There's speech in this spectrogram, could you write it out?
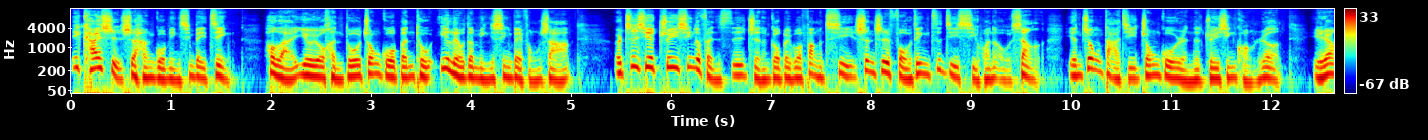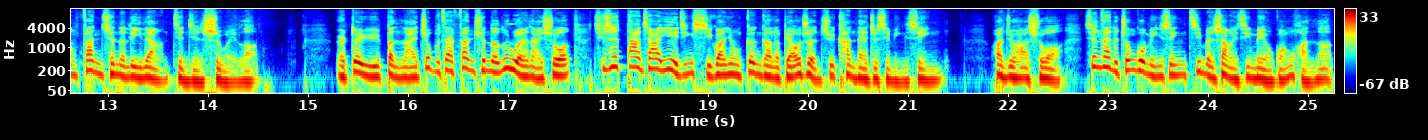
一开始是韩国明星被禁，后来又有很多中国本土一流的明星被封杀，而这些追星的粉丝只能够被迫放弃，甚至否定自己喜欢的偶像，严重打击中国人的追星狂热，也让饭圈的力量渐渐式微了。而对于本来就不在饭圈的路人来说，其实大家也已经习惯用更高的标准去看待这些明星。换句话说，现在的中国明星基本上已经没有光环了。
